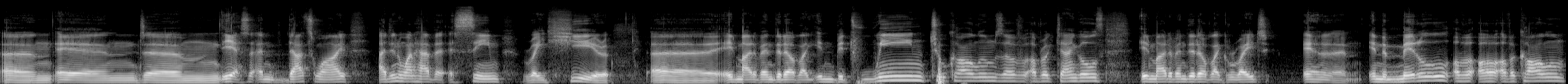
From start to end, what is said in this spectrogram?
Um, and um, yes and that's why I didn't want to have a, a seam right here. Uh, it might have ended up like in between two columns of, of rectangles. It might have ended up like right in, in the middle of a, of a column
